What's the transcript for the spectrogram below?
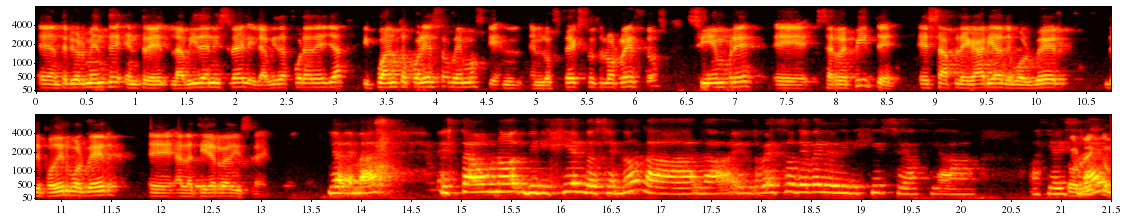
eh, anteriormente, entre la vida en Israel y la vida fuera de ella, y cuánto por eso vemos que en, los textos de los rezos siempre eh, se repite esa plegaria de volver, de poder volver eh, a la tierra de Israel. Y además, está uno dirigiéndose, ¿no? La, la, el rezo debe de dirigirse hacia, hacia Israel. Correcto,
